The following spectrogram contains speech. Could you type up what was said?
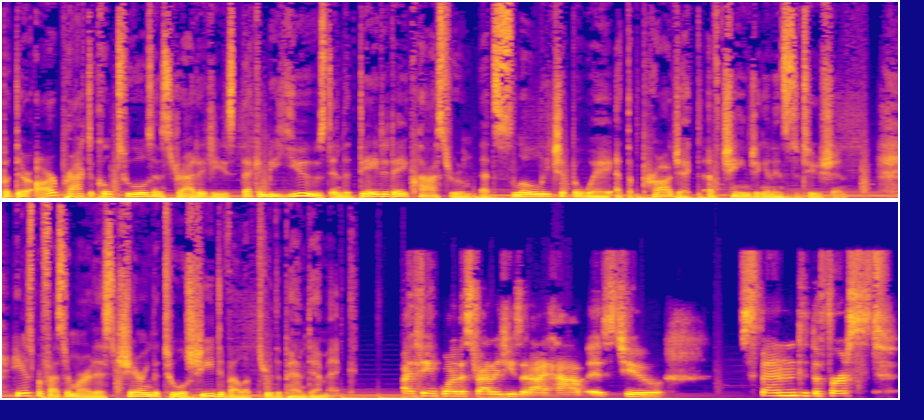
but there are practical tools and strategies that can be used in the day to day classroom that slowly chip away at the project of changing an institution. Here's Professor Martis sharing the tools she developed through the pandemic. I think one of the strategies that I have is to spend the first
